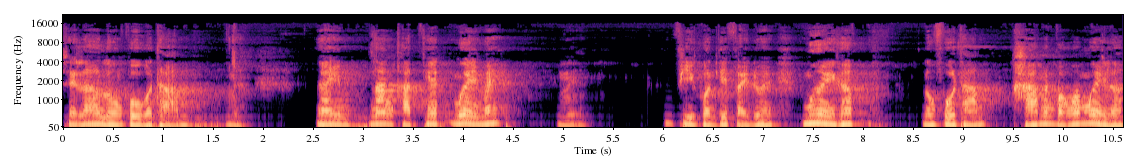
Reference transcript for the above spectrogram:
เสร็จแล้วหลวงปู่ก็ถามไงนั่งขัดเพชรเมื่อยไหมพี่คนที่ไปด้วย เมื่อยครับหลวงปู่ถาม ขามันบอกว่าเมื่อยเหรอ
